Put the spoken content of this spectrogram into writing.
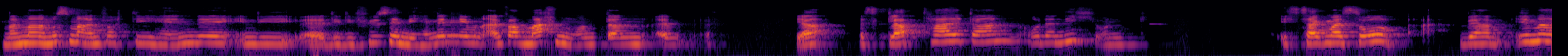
manchmal muss man einfach die Hände in die, äh, die, die Füße in die Hände nehmen und einfach machen und dann, äh, ja, es klappt halt dann oder nicht und ich sag mal so, wir haben immer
